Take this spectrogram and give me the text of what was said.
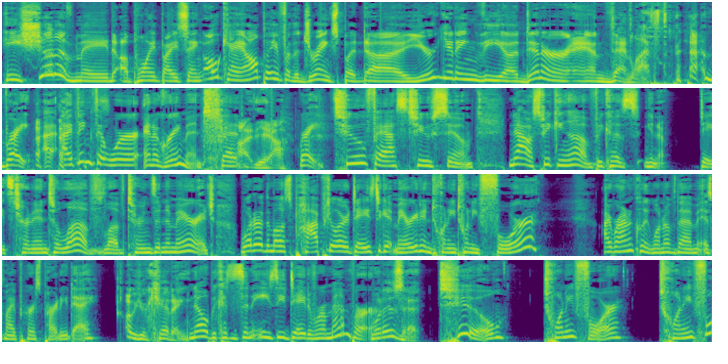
he should have made a point by saying, okay, I'll pay for the drinks, but uh, you're getting the uh, dinner and then left. Right. I, I think that we're in agreement. That Uh, yeah. Right. Too fast, too soon. Now, speaking of, because you know. Dates turn into love. Love turns into marriage. What are the most popular days to get married in 2024? Ironically, one of them is my purse party day. oh, you're kidding. No, because it's an easy day to remember. What is it? 2 24 24.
